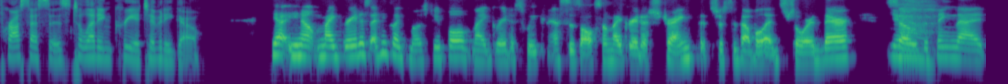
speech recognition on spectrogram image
processes to letting creativity go? Yeah, you know, my greatest, I think like most people, my greatest weakness is also my greatest strength. It's just a double edged sword there. Yeah. So the thing that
